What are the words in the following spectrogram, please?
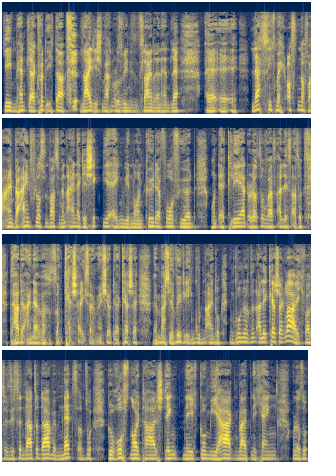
jedem Händler konnte ich da neidisch machen oder so wenigstens kleineren Händler. Äh, äh, äh, lass sich mich oft noch beeinflussen, was wenn einer geschickt dir irgendwie einen neuen Köder vorführt und erklärt oder sowas alles. Also da hatte einer was ist so ein Kescher. Ich sage, Mensch, der Kescher, der macht ja wirklich einen guten Eindruck. Im Grunde sind alle Kescher gleich, weißt du, sie sind dazu da mit dem Netz und so geruchsneutral, stinkt nicht, Gummihaken bleibt nicht hängen oder so.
